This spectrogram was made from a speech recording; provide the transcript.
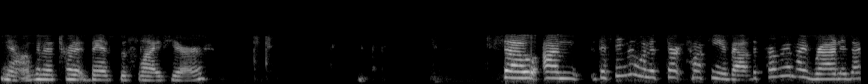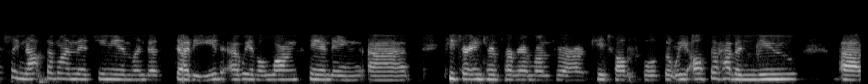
Now, I'm going to try to advance the slide here. So um, the thing I want to start talking about, the program I run is actually not the one that Jeannie and Linda studied. Uh, we have a long-standing uh, teacher intern program run through our K-12 schools, but we also have a new uh,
